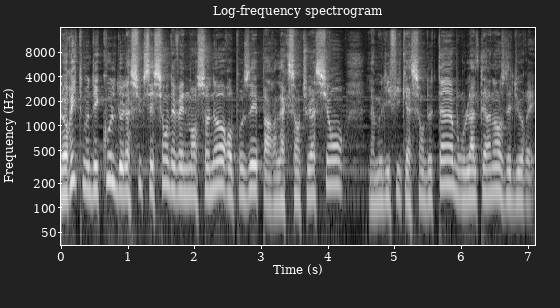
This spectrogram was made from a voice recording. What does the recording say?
Le rythme découle de la succession d'événements sonores opposés par l'accentuation, la modification de timbre ou l'alternance des durées.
